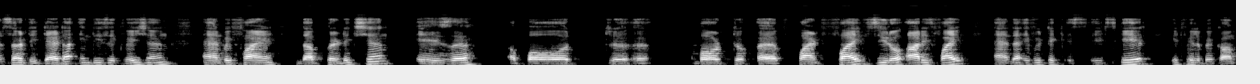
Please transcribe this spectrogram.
insert the data in this equation and we find the prediction is uh, about uh, about uh, 0.50 r is 5 and if we take its, its scale it will become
